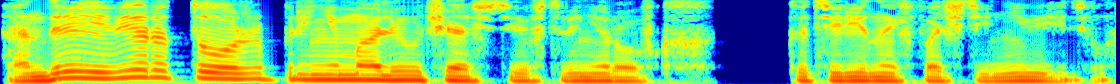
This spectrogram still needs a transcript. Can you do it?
Андрей и Вера тоже принимали участие в тренировках. Катерина их почти не видела.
